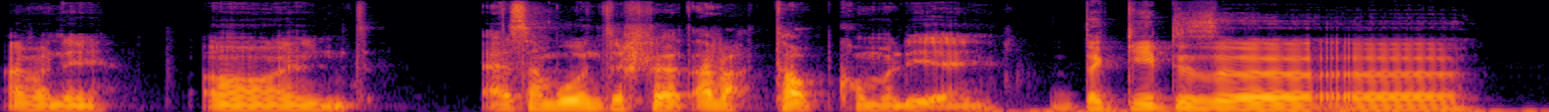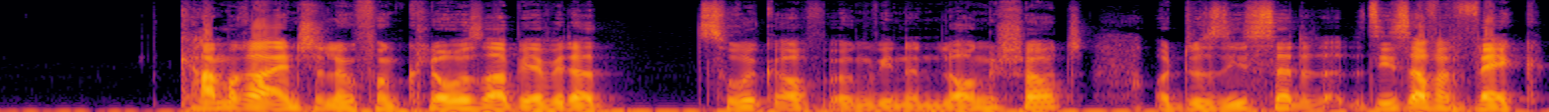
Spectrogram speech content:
einfach nee. Und er ist am Boden zerstört. Einfach Top-Comedy, ey. Da geht diese äh, Kameraeinstellung von Close-Up ja wieder zurück auf irgendwie einen Longshot und du siehst, sie ist einfach weg.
